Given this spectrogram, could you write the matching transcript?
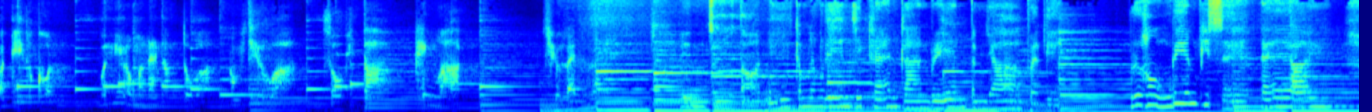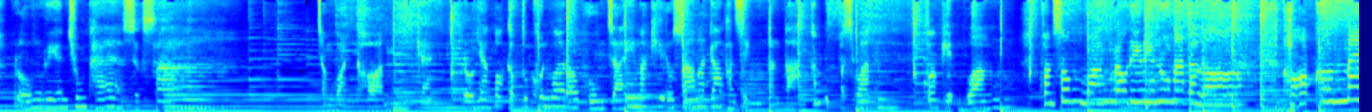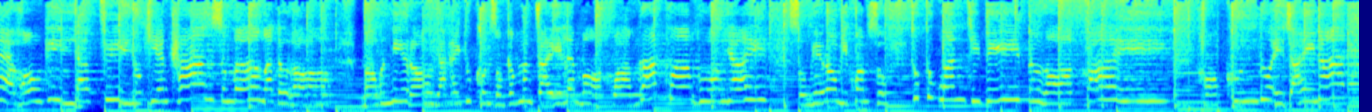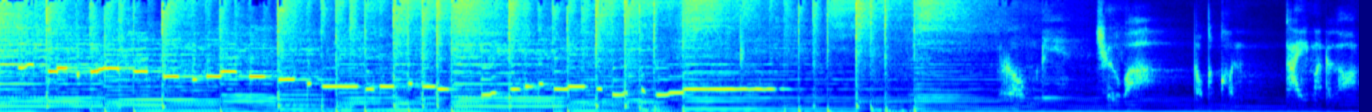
วัสดีทุกคน วันนี้เรามาแนะนำตัวเรามีชื่อว่าโซพิตาเพ่งมาศชื่อเล่นเรียนจูตอนนี้กำลังเรียนที่แผนการเรียนปัญญาประดิษฐ์หรือห้องเรียนพิเศษ AI โรงเรียนชุมแพศึกษา จังหวัดขอนแก่นเราอยากบอกกับทุกคนว่าเราภูมิใจมากที่เราสามารถก้าวผ่านสิ่งต่างๆทั้งอุปสรรคความผิดหวัง ความสมหวังเราได้เรียนรู้มาตลอด ขอบคุณแม่ของพี่ยักษ์ที่อยู่เคียงข้างเสมอมาตลอด มาวันนี้เราอยากให้ทุกคนส่งกำลังใจและมอบความรักความห่วงใย ส่งให้เรามีความสุข ทุกๆวันที่ดีตลอดไป ขอบคุณ ชื่อว่าเรากับคนไทยมาตลอด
